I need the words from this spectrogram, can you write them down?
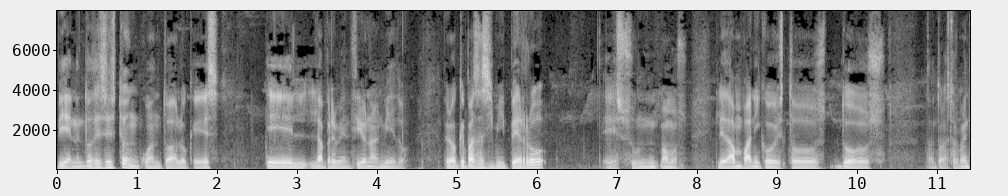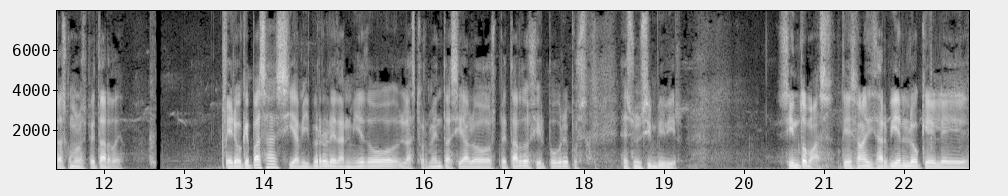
Bien, entonces esto en cuanto a lo que es la prevención al miedo. Pero ¿qué pasa si mi perro es un, vamos, le dan pánico estos dos, tanto las tormentas como los petardos? Pero ¿qué pasa si a mi perro le dan miedo las tormentas y a los petardos y el pobre pues es un sin vivir? Síntomas. Tienes que analizar bien lo que le,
